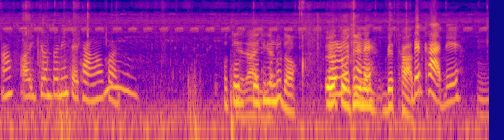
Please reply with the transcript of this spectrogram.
เอาเอาอีจนตัวนี้ใส่ถังเอาก่อนเอาตัวตัวที่มันรุดเหรอ เออเออรุตัวดที่ไหนมันเบ็ดขาดเบ็ดขาดดิอืม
